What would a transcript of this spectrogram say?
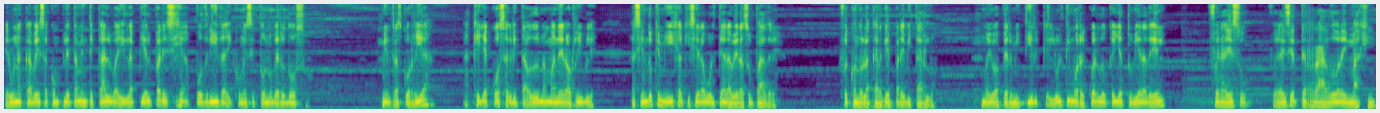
Era una cabeza completamente calva y la piel parecía podrida y con ese tono verdoso. Mientras corría, aquella cosa gritaba de una manera horrible, haciendo que mi hija quisiera voltear a ver a su padre. Fue cuando la cargué para evitarlo. No iba a permitir que el último recuerdo que ella tuviera de él fuera eso, fuera esa aterradora imagen.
